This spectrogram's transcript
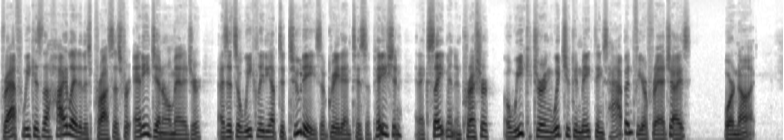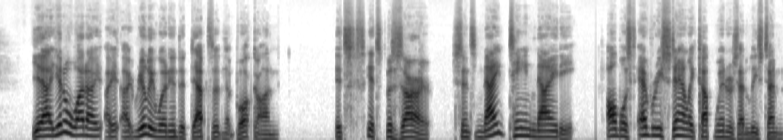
Draft week is the highlight of this process for any general manager, as it's a week leading up to two days of great anticipation and excitement and pressure, a week during which you can make things happen for your franchise or not. Yeah, you know what? I, I, I really went into depth in the book on it's it's bizarre. Since 1990, almost every Stanley Cup winners had at least 10,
